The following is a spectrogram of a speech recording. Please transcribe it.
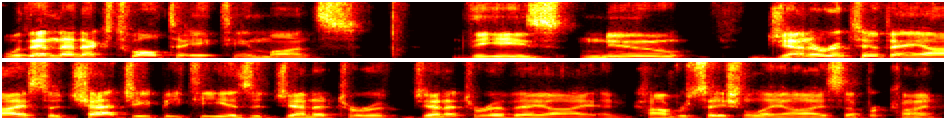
within the next 12 to 18 months, these new generative AI, so ChatGPT is a generative, generative AI and conversational AI, separate kind,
